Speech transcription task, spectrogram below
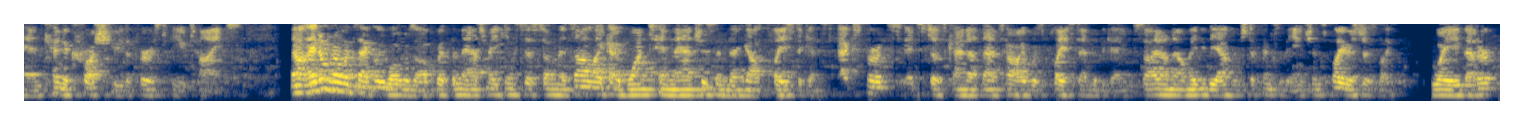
and kind of crush you the first few times. Now, I don't know exactly what was up with the matchmaking system. It's not like I won 10 matches and then got placed against experts. It's just kind of that's how I was placed into the game. So I don't know. Maybe the average Defense of the Ancients player is just like way better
